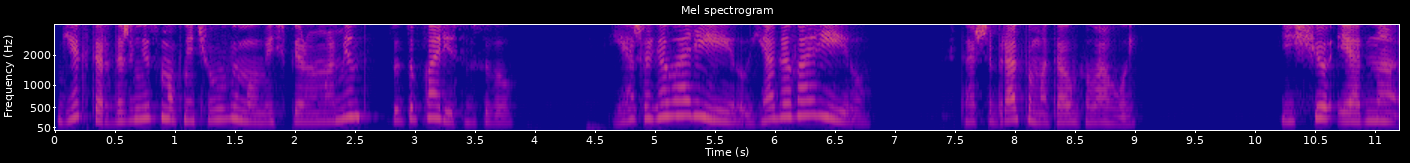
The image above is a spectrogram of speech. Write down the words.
Гектор даже не смог ничего вымолвить в первый момент, зато Парис взвыл. «Я же говорил, я говорил!» Старший брат помотал головой. Еще и одна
